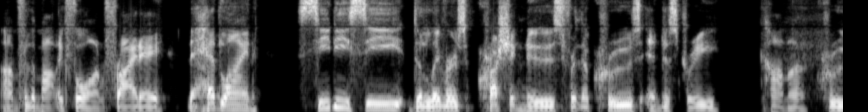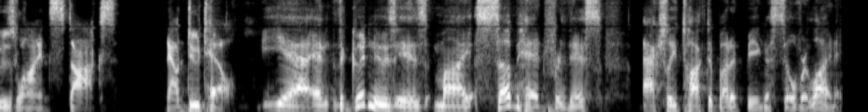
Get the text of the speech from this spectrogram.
um, for the Motley Fool on Friday. The headline CDC delivers crushing news for the cruise industry, comma, cruise line stocks. Now do tell. Yeah, and the good news is my subhead for this actually talked about it being a silver lining.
